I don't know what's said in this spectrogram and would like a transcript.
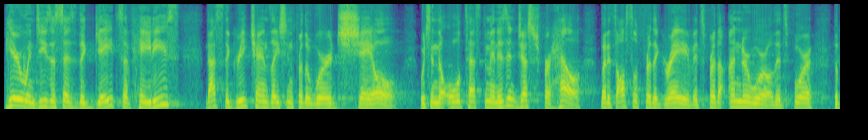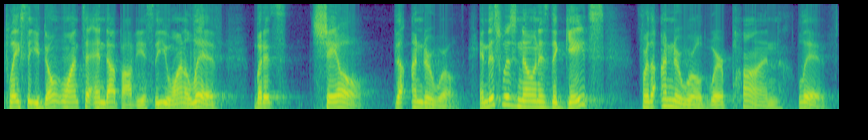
Here, when Jesus says the gates of Hades, that's the Greek translation for the word Sheol, which in the Old Testament isn't just for hell, but it's also for the grave. It's for the underworld. It's for the place that you don't want to end up, obviously. You want to live, but it's Sheol, the underworld. And this was known as the gates for the underworld where Pan lived.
